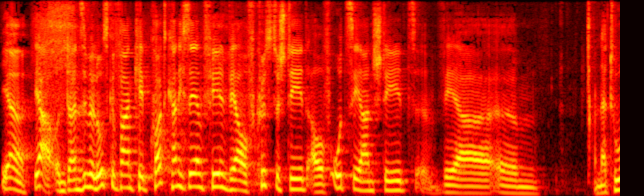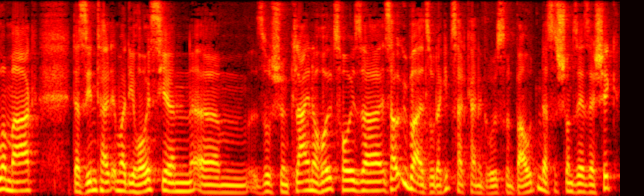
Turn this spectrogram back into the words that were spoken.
Ja. ja, und dann sind wir losgefahren. Cape Cod kann ich sehr empfehlen. Wer auf Küste steht, auf Ozean steht, wer ähm, Natur mag, da sind halt immer die Häuschen, ähm, so schön kleine Holzhäuser. Ist auch überall so. Da gibt's halt keine größeren Bauten. Das ist schon sehr, sehr schick.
